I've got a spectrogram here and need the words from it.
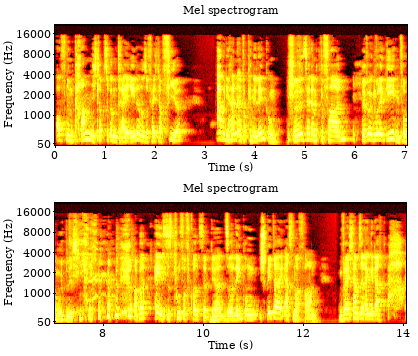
auf einem Karren, ich glaube sogar mit drei Rädern oder so, vielleicht auch vier. Aber die hatten einfach keine Lenkung. Und dann ist er damit gefahren, einfach irgendwo dagegen vermutlich. Aber hey, es ist Proof of Concept, ja. So Lenkung später erstmal fahren. Und vielleicht haben sie dann gedacht, ah,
